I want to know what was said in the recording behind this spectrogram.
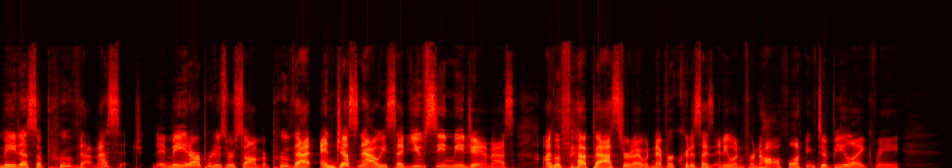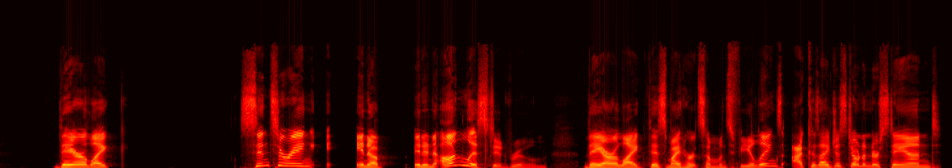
made us approve that message. It made our producer Sam approve that. And just now he said, You've seen me, JMS. I'm a fat bastard. I would never criticize anyone for not wanting to be like me they're like censoring in a in an unlisted room they are like this might hurt someone's feelings because I, I just don't understand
